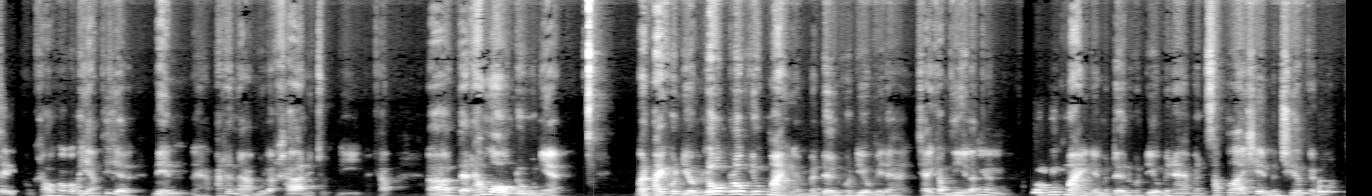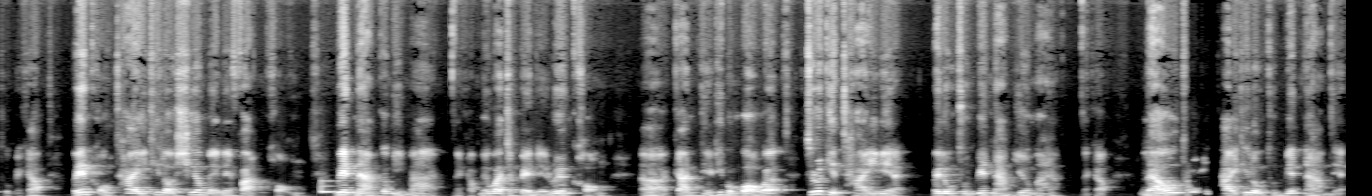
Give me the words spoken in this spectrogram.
ษตรของเขาเขาก็พยายามที่จะเน้นนะครับพัฒนามูลค่าในจุดนี้นะครับแต่ถ้ามองดูเนี่ยมันไปคนเดียวโลกโลกยุคใหม่เนี่ยมันเดินคนเดียวไม่ได้ ใช้คำนี้แล้วกัน โลกยุคใหม่เนี่ยมันเดินคนเดียวไม่ได้มัน supply chain มันเชื่อมกันหมดถูกไหมครับเพราะฉะนั้นของไทยที่เราเชื่อมไปในฝั่งของเวียดนามก็มีมากนะครับไม่ว่าจะเป็นในเรื่องของการอย่างที่ผมบอกว่าธุรกิจไทยเนี่ยไปลงทุนเวียดนามเยอะมากนะครับแล้วธุรกิจไทยที่ลงทุนเวียดนามเนี่ย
